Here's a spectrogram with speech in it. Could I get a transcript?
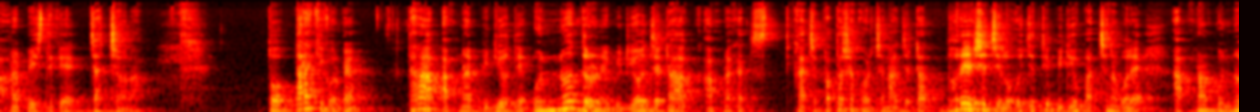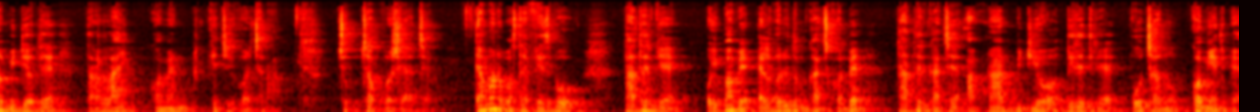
আপনার পেজ থেকে যাচ্ছেও না। তো তারা কি করবে? তারা আপনার ভিডিওতে অন্য ধরনের ভিডিও যেটা আপনার কাছে প্রত্যাশা করছে না, যেটা ধরে এসেছিল, ওই জাতীয় ভিডিও পাচ্ছে না বলে আপনার অন্য ভিডিওতে তারা লাইক কমেন্ট কিছুই করছে না। চুপচাপ বসে আছে। এমন অবস্থায় ফেসবুক তাদেরকে ওইভাবে অ্যালগোরিদম কাজ করবে, তাদের কাছে আপনার ভিডিও ধীরে ধীরে পৌঁছানো কমিয়ে দিবে।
